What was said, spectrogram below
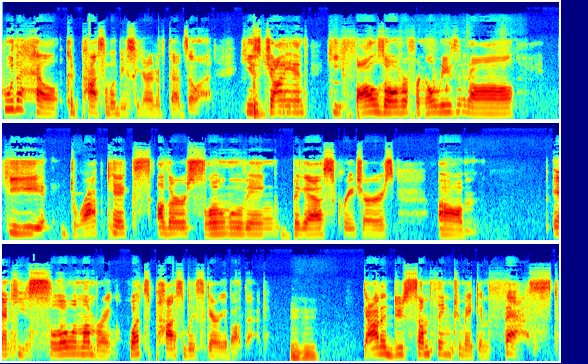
Who the hell could possibly be scared of Godzilla? He's giant. He falls over for no reason at all. He drop kicks other slow moving big ass creatures. Um, and he's slow and lumbering. What's possibly scary about that? Mm-hmm. Gotta do something to make him fast.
